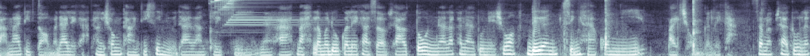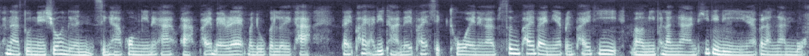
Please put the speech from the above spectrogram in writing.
สามารถติดต่อมาได้เลยค่ะ ทางช่องทางที่ขึ้นอยู่ด้านล่างคลิปนี้นะคะมาเรามาดูกันเลยค่ะสำหรับชาวตุลนะลัคนาตุลในช่วงเดือนสิงหาคมนี้ไปชมกันเลยค่ะสำหรับชาวตุลลัคนาตุลในช่วงเดือนสิงหาคมนี้นะคะค่ะไพ่ใบแรกมาดูกันเลยค่ะ ได้ไพ่อธิษฐานได้ไพ่สิบถ้วยนะคะซึ่งไพ่ใบนี้เป็นไพ่ที่มีพลังงานที่ดีๆนะพลังงานบวก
